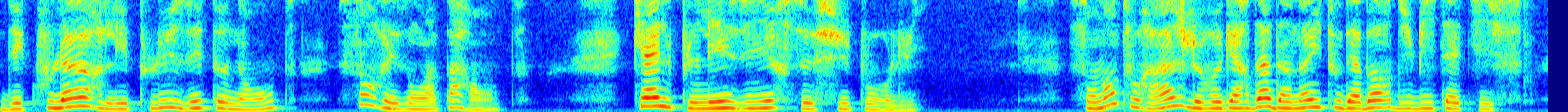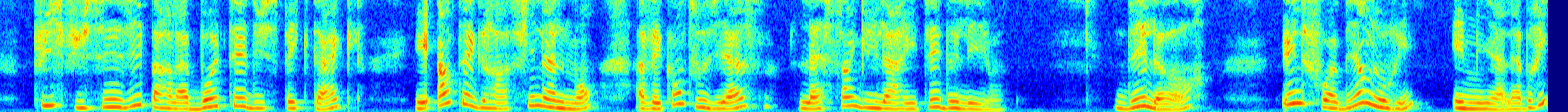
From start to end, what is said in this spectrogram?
des couleurs les plus étonnantes, sans raison apparente. Quel plaisir ce fut pour lui. Son entourage le regarda d'un œil tout d'abord dubitatif, puis fut saisi par la beauté du spectacle et intégra finalement avec enthousiasme la singularité de Léon. Dès lors, une fois bien nourri et mis à l'abri,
